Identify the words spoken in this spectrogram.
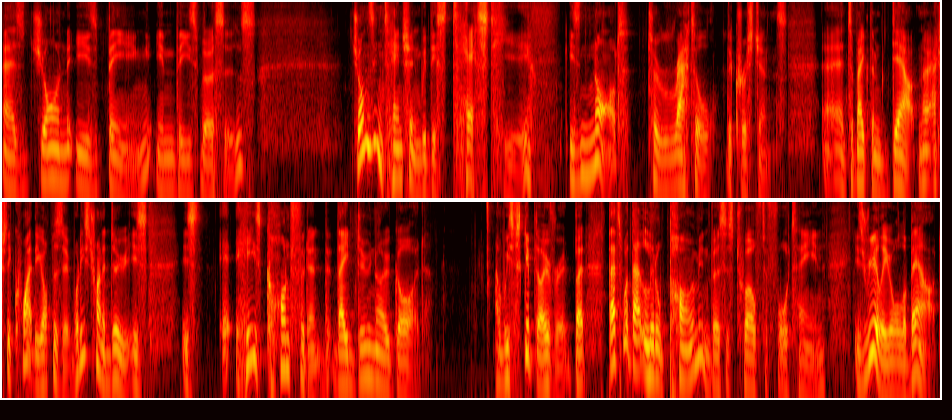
as John is being in these verses, John's intention with this test here is not to rattle the Christians and to make them doubt. No, actually, quite the opposite. What he's trying to do is, is he's confident that they do know God. And we skipped over it, but that's what that little poem in verses 12 to 14 is really all about.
